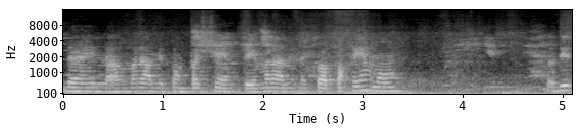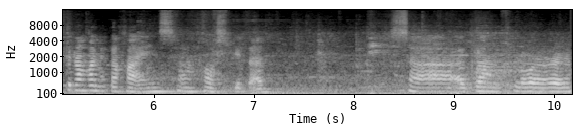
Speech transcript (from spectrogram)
Dahil ah, marami pang pasyente, marami nagpapakemo. So, dito lang kami kakain sa hospital. Sa ground floor.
